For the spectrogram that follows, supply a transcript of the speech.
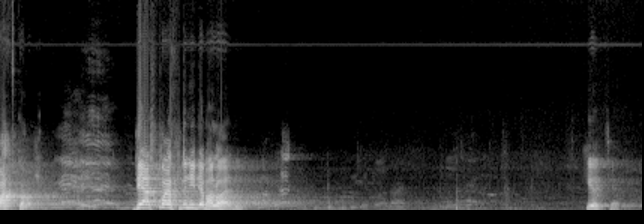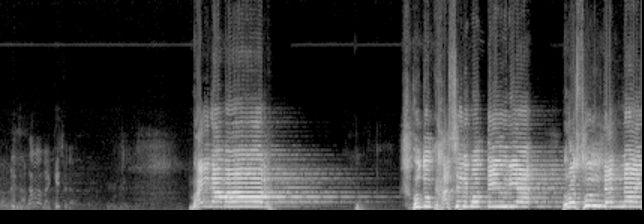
পাত করবে দেশ পাঁচ মিনিটে ভালো হয় কি হচ্ছে? ভাইরা আমার শুধু ঘাসের মধ্যে ইউরিয়া রসুল দেন নাই।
